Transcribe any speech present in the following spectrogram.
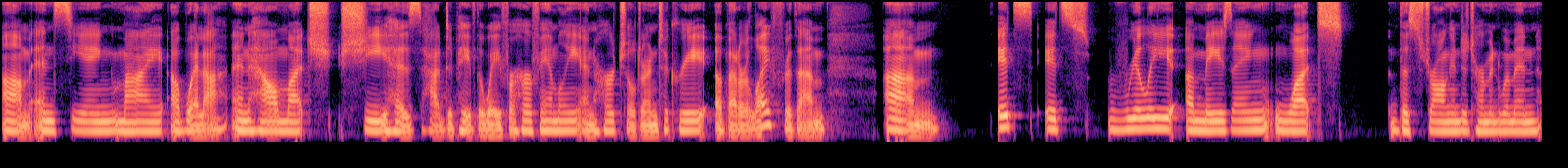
um, and seeing my abuela and how much she has had to pave the way for her family and her children to create a better life for them. Um, it's it's really amazing what the strong and determined women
